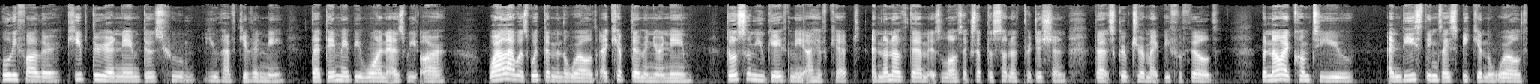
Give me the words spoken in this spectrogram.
Holy Father, keep through your name those whom you have given me, that they may be one as we are. While I was with them in the world, I kept them in your name. Those whom you gave me I have kept, and none of them is lost except the son of perdition, that scripture might be fulfilled. But now I come to you, and these things I speak in the world,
